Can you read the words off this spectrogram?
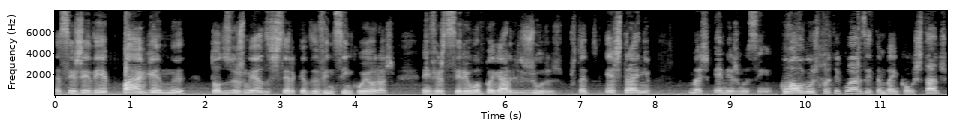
a CGD paga-me todos os meses cerca de 25 euros, em vez de ser eu a pagar-lhe juros. Portanto, é estranho, mas é mesmo assim. Com alguns particulares e também com os Estados.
